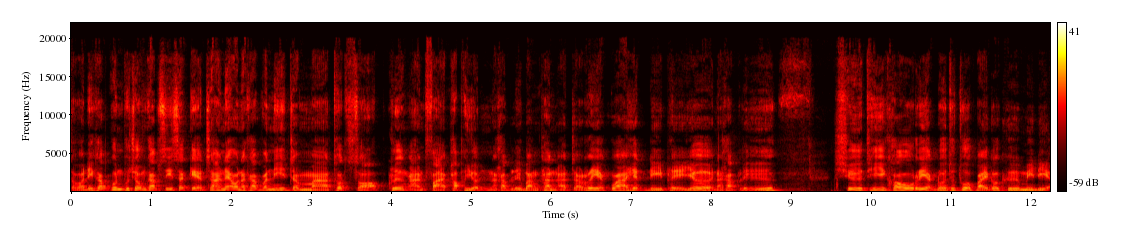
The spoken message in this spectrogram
สวัสดีครับคุณผู้ชมครับสีสเกตชาแนลนะครับ วันนี้จะมาทดสอบเครื่องอ่านไฟล์ภาพยนตร์นะครับ หรือบางท่านอาจจะเรียกว่า HD Player นะครับ หรือชื่อที่เขาเรียกโดยทั่วไปก็คือ Media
